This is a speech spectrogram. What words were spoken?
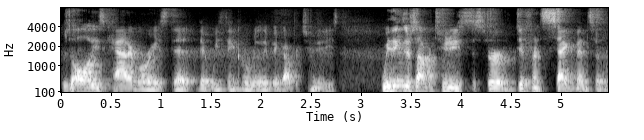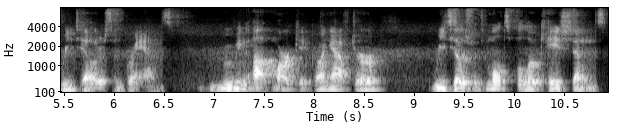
There's all these categories that, that we think are really big opportunities. We think there's opportunities to serve different segments of retailers and brands, moving up market, going after retailers with multiple locations,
